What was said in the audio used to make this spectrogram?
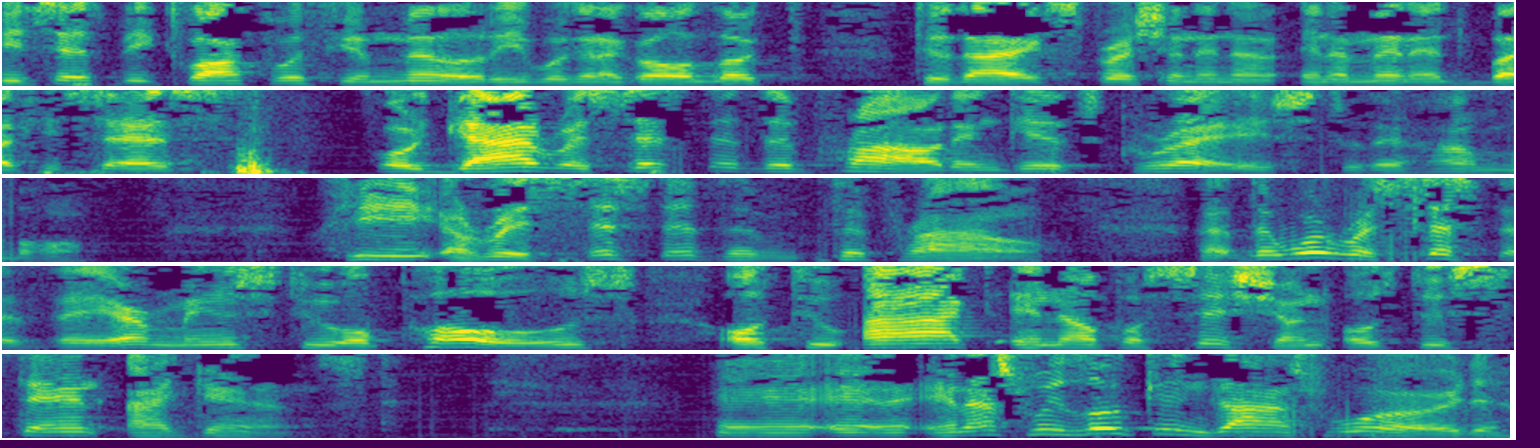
He says, Be clothed with humility. We're going to go look to that expression in a, in a minute. But he says, For God resisted the proud and gives grace to the humble. He resisted the, the proud. Uh, the word resisted there means to oppose or to act in opposition or to stand against. And, and, and as we look in God's Word,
